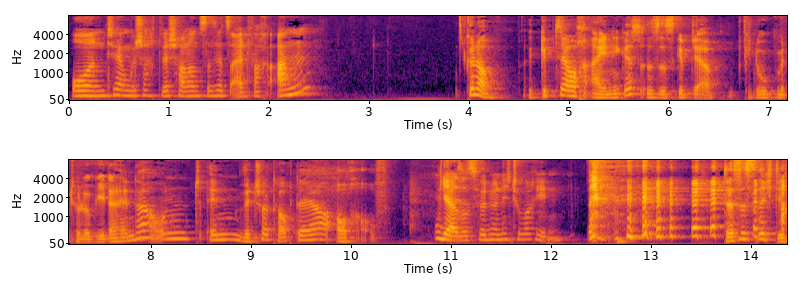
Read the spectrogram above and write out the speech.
Und wir haben gesagt, wir schauen uns das jetzt einfach an. Genau. Gibt ja auch einiges. Also es gibt ja genug Mythologie dahinter und in Witcher taucht er ja auch auf. Ja, sonst würden wir nicht drüber reden. Das ist richtig,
